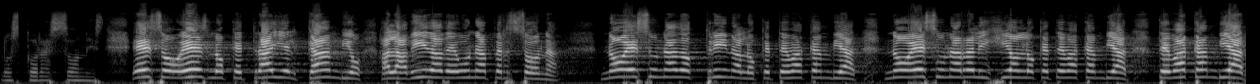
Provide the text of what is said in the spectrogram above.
los corazones. Eso es lo que trae el cambio a la vida de una persona. No es una doctrina lo que te va a cambiar, no es una religión lo que te va a cambiar, te va a cambiar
